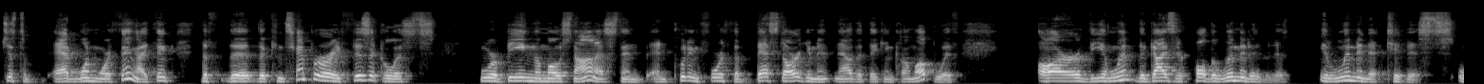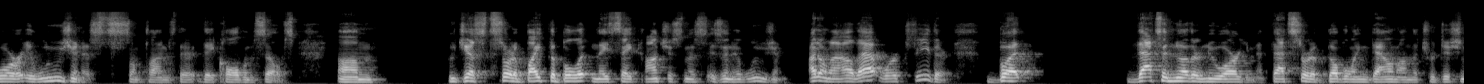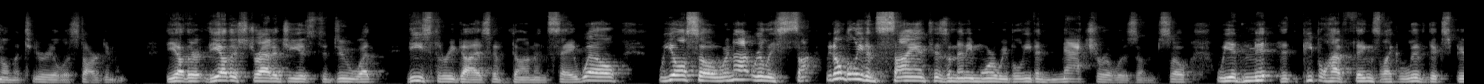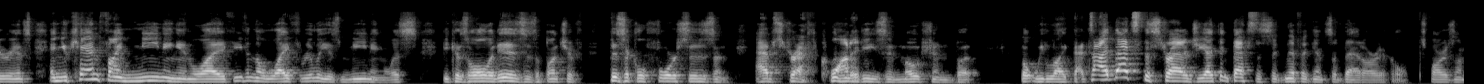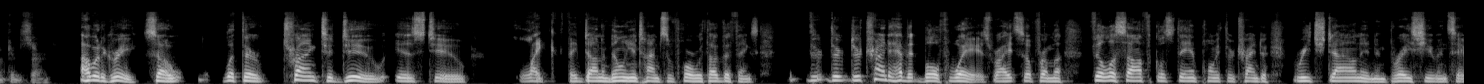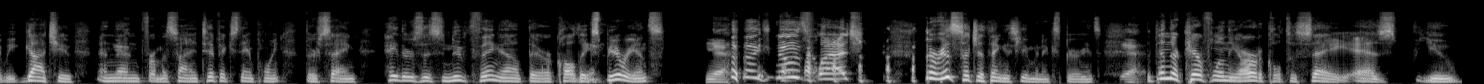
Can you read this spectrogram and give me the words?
just to add one more thing, I think the the the contemporary physicalists who are being the most honest and and putting forth the best argument now that they can come up with are the the guys that are called the limitativists, eliminativists or illusionists. Sometimes they they call themselves, um, who just sort of bite the bullet and they say consciousness is an illusion. I don't know how that works either, but that's another new argument. That's sort of doubling down on the traditional materialist argument. The other the other strategy is to do what these three guys have done and say, well, we also we're not really we don't believe in scientism anymore we believe in naturalism so we admit that people have things like lived experience and you can find meaning in life even though life really is meaningless because all it is is a bunch of physical forces and abstract quantities in motion but but we like that so I, that's the strategy i think that's the significance of that article as far as i'm concerned i would agree so what they're trying to do is to like they've done a million times before with other things. They're, they're, they're trying to have it both ways, right? So, from a philosophical standpoint, they're trying to reach down and embrace you and say, We got you. And yeah. then from a scientific standpoint, they're saying, Hey, there's this new thing out there called yeah. experience. Yeah. Newsflash. there is such a thing as human experience. Yeah. But then they're careful in the article to say, as you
